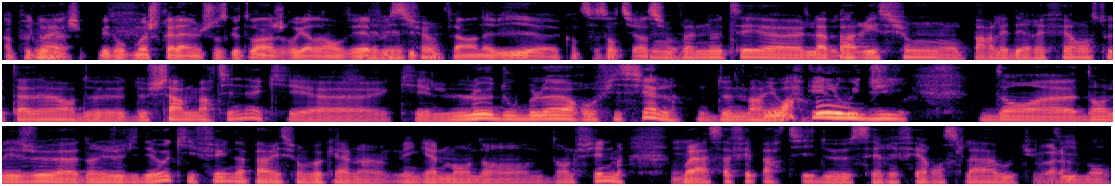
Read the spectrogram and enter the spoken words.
un peu Ouais. dommage. Mais donc moi je ferai la même chose que toi, hein, je regarderai en VF aussi sûr. pour me faire un avis euh, quand ça sortira On sur. va noter euh, l'apparition, on parlait des références tout à l'heure de, de Charles Martinet, qui est, euh, qui est le doubleur officiel de Mario Wahoo et Luigi dans, euh, dans, les jeux, euh, dans les jeux vidéo, qui fait une apparition vocale hein, également dans, dans le film. Mm. Voilà, ça fait partie de ces références-là où tu te Voilà. dis, bon,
